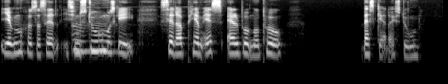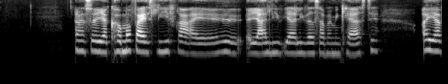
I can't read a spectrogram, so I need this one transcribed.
hjemme hos sig selv, i sin mm-hmm. stue måske, sætter PMS-albummet på. Hvad sker der i stuen? Altså, jeg kommer faktisk lige fra, øh, jeg har lige, jeg har lige været sammen med min kæreste, og jeg,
